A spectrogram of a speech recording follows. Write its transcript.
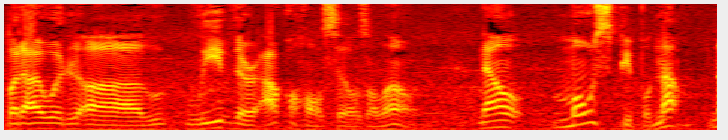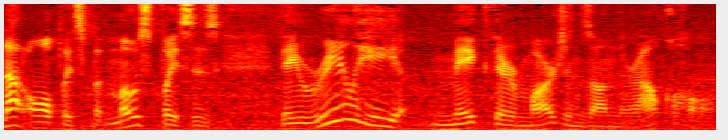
but I would uh, leave their alcohol sales alone. Now, most people, not not all places, but most places, they really make their margins on their alcohol.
